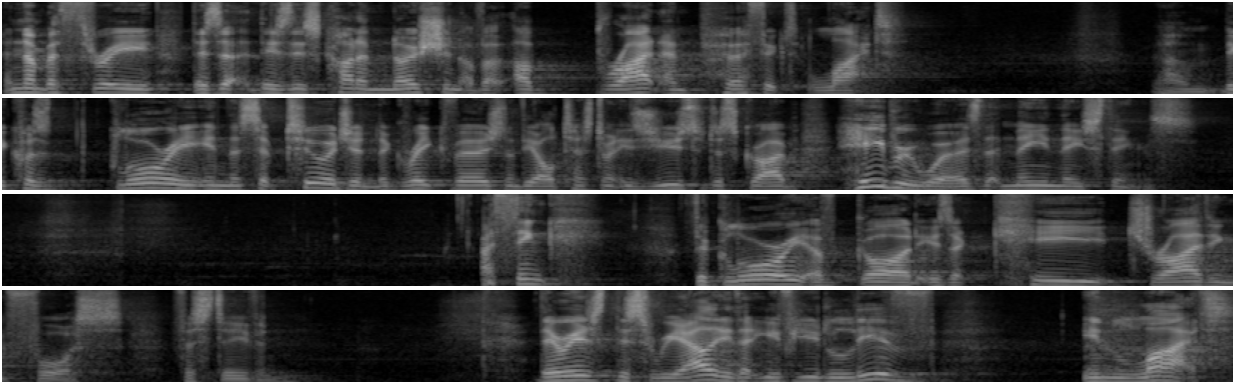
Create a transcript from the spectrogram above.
And number three, there's, a, there's this kind of notion of a, a bright and perfect light. Um, because glory in the Septuagint, the Greek version of the Old Testament, is used to describe Hebrew words that mean these things. I think the glory of God is a key driving force for Stephen. There is this reality that if you live in light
